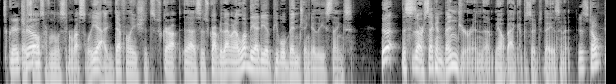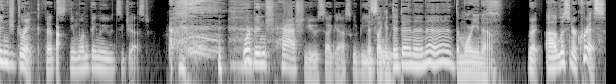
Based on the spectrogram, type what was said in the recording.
It's a great That's show. also from listener Russell. Yeah, you definitely should subscribe uh, subscribe to that one. I love the idea of people binging to these things. Yeah. This is our second binger in the mailbag episode today, isn't it? Just don't binge drink. That's the one thing we would suggest. or binge hash use, I guess, would be It's like a the more you know. Right. Uh, listener Chris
